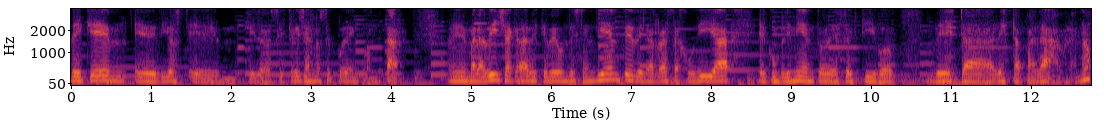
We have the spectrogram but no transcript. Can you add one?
de que eh, Dios, eh, que las estrellas no se pueden contar. A mí me maravilla cada vez que veo un descendiente de la raza judía el cumplimiento efectivo de esta, de esta palabra, ¿no?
